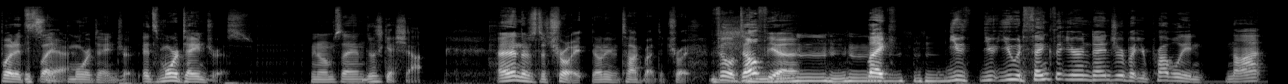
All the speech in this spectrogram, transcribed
but it's, It's like there. more dangerous. It's more dangerous. You know what I'm saying? Just get shot. And then there's Detroit. Don't even talk about Detroit. Philadelphia, like you, you you would think that you're in danger, but you're probably not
